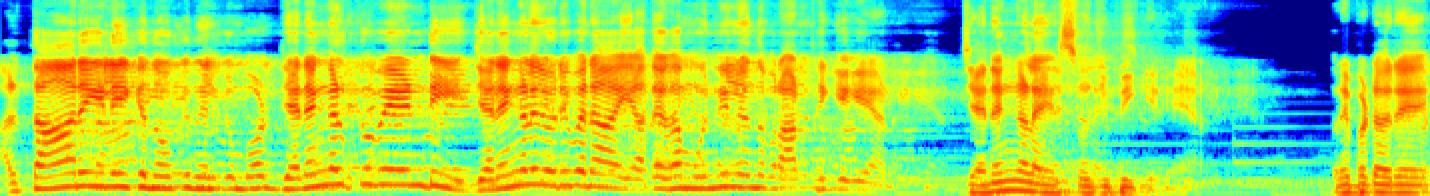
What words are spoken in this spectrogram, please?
അൾത്താരയിലേക്ക് നോക്കി നിൽക്കുമ്പോൾ ജനങ്ങൾക്ക് വേണ്ടി ജനങ്ങളിൽ ഒരുവനായി അദ്ദേഹം മുന്നിൽ നിന്ന് പ്രാർത്ഥിക്കുകയാണ്. ജനങ്ങളെ സൂചിപ്പിക്കുകയാണ്. പ്രിയപ്പെട്ടവരെ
